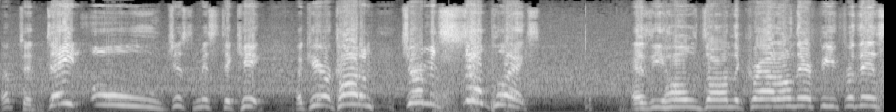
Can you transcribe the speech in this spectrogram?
Up to date. Oh, just missed the kick. Akira caught him. German suplex as he holds on the crowd on their feet for this.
